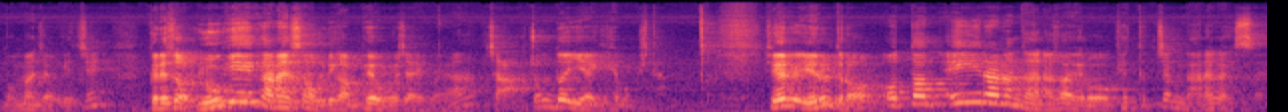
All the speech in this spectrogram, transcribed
뭔 말인지 알겠지? 그래서 여기에 관해서 우리가 한번 배워보자 이거야. 자, 좀 더 이야기해 봅시다. 예를, 예를 들어 어떤 A라는 단어가 이렇게 특정 단어가 있어요.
